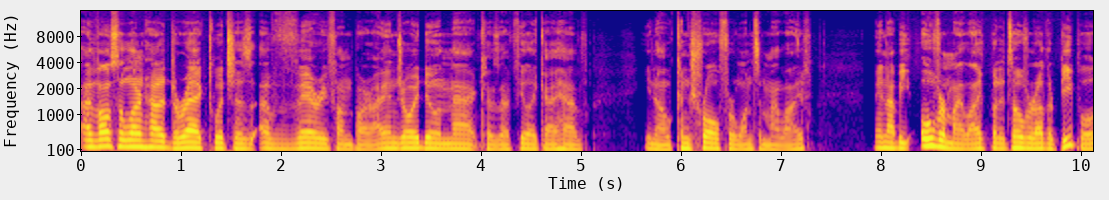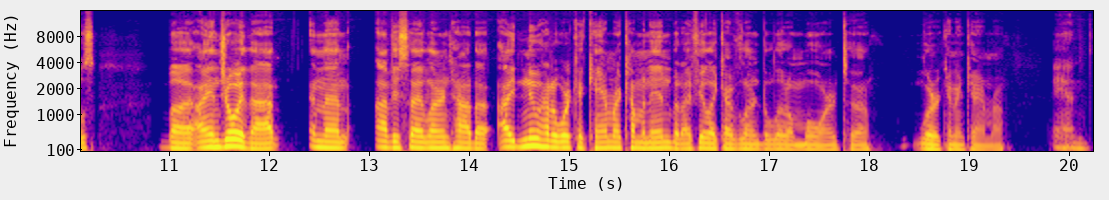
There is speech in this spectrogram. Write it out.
I've also learned how to direct, which is a very fun part. I enjoy doing that because I feel like I have, you know, control for once in my life. May not be over my life, but it's over other people's. But I enjoy that. And then obviously I learned how to. I knew how to work a camera coming in, but I feel like I've learned a little more to work in a camera. And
